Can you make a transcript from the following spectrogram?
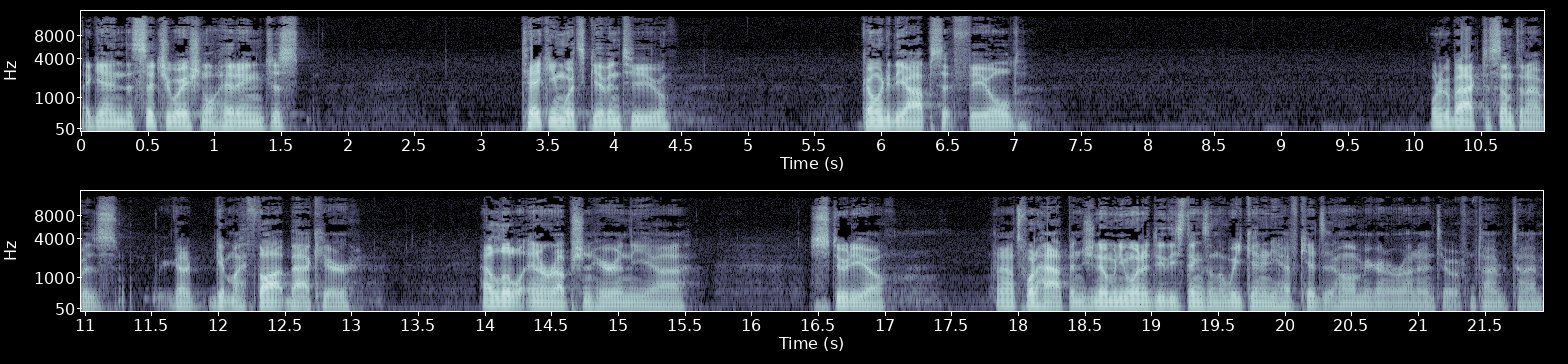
Again, the situational hitting, just taking what's given to you, going to the opposite field. I want to go back to something I was got to get my thought back here. Had a little interruption here in the uh, studio. And that's what happens. You know, when you want to do these things on the weekend and you have kids at home, you're going to run into it from time to time.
